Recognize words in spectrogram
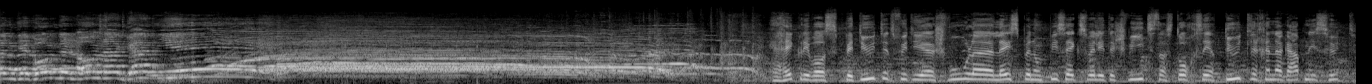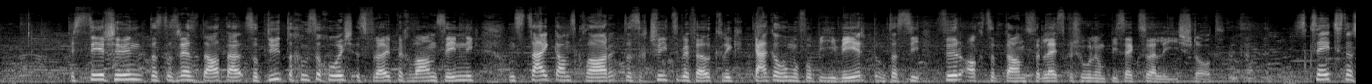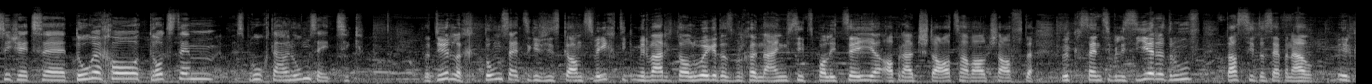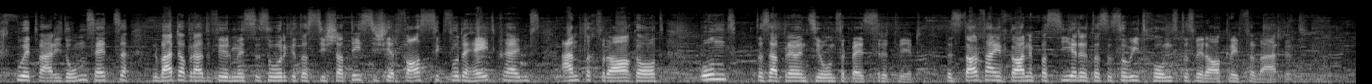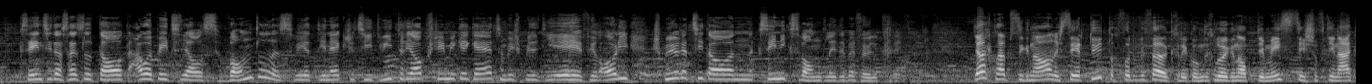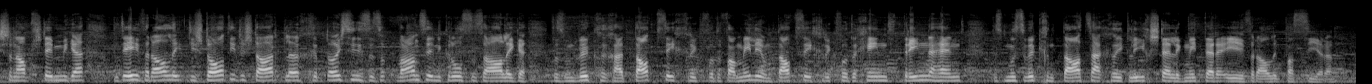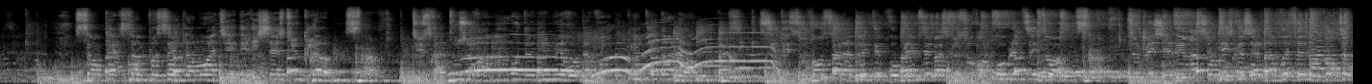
haben gewonnen, on a gagné! Herr Heckli, was bedeutet für die Schwulen, Lesben und Bisexuelle in der Schweiz das doch sehr deutliche Ergebnis heute? Es ist sehr schön, dass das Resultat auch so deutlich herausgekommen ist. Es freut mich wahnsinnig. Und es zeigt ganz klar, dass sich die Schweizer Bevölkerung gegen Homophobie wehrt und dass sie für Akzeptanz für Lesben, und Bisexuelle einsteht. Das Gesetz das ist jetzt äh, durchgekommen. Trotzdem, es braucht auch eine Umsetzung. Natürlich, die Umsetzung ist uns ganz wichtig. Wir werden hier schauen, dass wir einerseits die Polizei, aber auch die Staatsanwaltschaften wirklich sensibilisieren darauf, dass sie das eben auch wirklich gut werden umsetzen. Wir werden aber auch dafür müssen sorgen, dass die statistische Erfassung der Hate Crimes endlich vorangeht und dass auch Prävention verbessert wird. Es darf eigentlich gar nicht passieren, dass es so weit kommt, dass wir angegriffen werden. Sehen Sie das Resultat auch ein bisschen als Wandel? Es wird in nächster Zeit weitere Abstimmungen geben, zum Beispiel die Ehe für alle. Spüren Sie da einen Gesinnungswandel in der Bevölkerung? Ja, ich glaube, das Signal ist sehr deutlich von der Bevölkerung und ich schaue optimistisch auf die nächsten Abstimmungen. Und Ehe für alle, die steht in den Startlöchern. Da ist es ein wahnsinnig grosses Anliegen, dass wir wirklich auch die Absicherung von der Familie und die Absicherung der Kinder drinnen haben. Das muss wirklich eine tatsächliche Gleichstellung mit dieser Ehe für alle passieren. 100 personnes possèdent la moitié des richesses du globe. Simple. Tu seras toujours à un ou deux numéros d'avoir le dans l'ordre. Si t'es souvent sale avec tes problèmes, c'est parce que souvent le problème c'est toi. Simple. Toutes les générations disent que celle d'après fait n'importe quoi.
